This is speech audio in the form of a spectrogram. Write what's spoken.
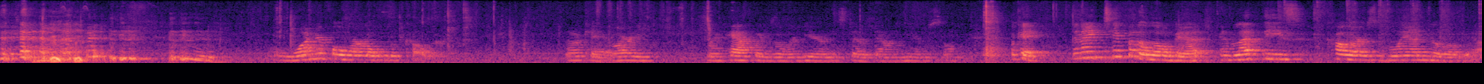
Wonderful world of color. Okay, I've already, my pathway's over here instead of down here, so. Okay, then I tip it a little bit and let these colors blend a little bit.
